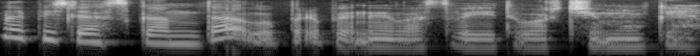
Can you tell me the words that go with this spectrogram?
Але після скандалу припинила свої творчі муки.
